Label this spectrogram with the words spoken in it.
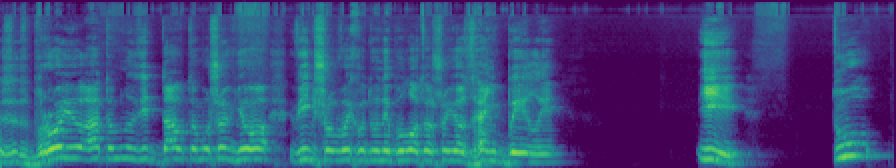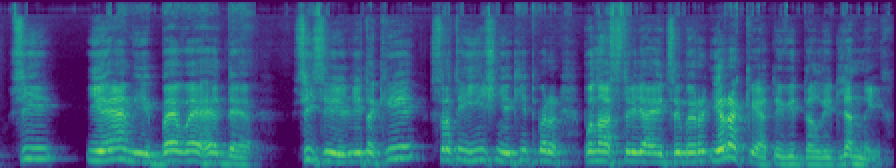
зброю атомну віддав, тому що в нього в іншого виходу не було, тому що його зганьбили. І ту всі ІМ і БВГД, всі ці літаки стратегічні, які тепер по нас стріляють цими і ракети віддали для них.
